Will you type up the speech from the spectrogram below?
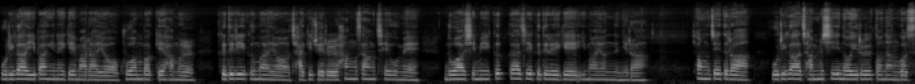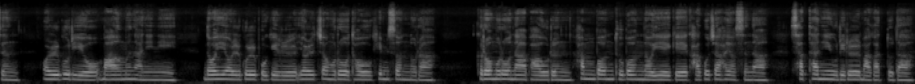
우리가 이방인에게 말하여 구원받게 함을 그들이 금하여 자기 죄를 항상 채움에 노하심이 끝까지 그들에게 임하였느니라. 형제들아 우리가 잠시 너희를 떠난 것은 얼굴이요 마음은 아니니 너희 얼굴 보기를 열정으로 더욱 힘썼노라. 그러므로 나 바울은 한 번 두번 너희에게 가고자 하였으나 사탄이 우리를 막았도다.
